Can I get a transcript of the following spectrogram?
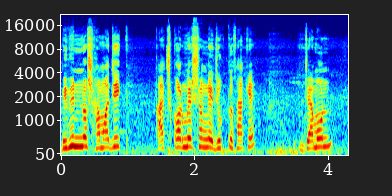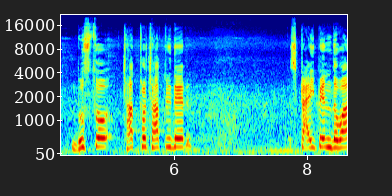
বিভিন্ন সামাজিক কাজকর্মের সঙ্গে যুক্ত থাকে। যেমন দুস্থ ছাত্রছাত্রীদের স্টাইপেন দেওয়া,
